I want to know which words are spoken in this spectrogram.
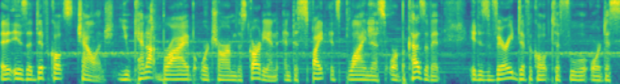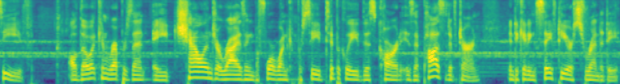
It is a difficult challenge. You cannot bribe or charm this guardian, and despite its blindness or because of it, it is very difficult to fool or deceive. Although it can represent a challenge arising before one can proceed, typically this card is a positive turn, indicating safety or serenity.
